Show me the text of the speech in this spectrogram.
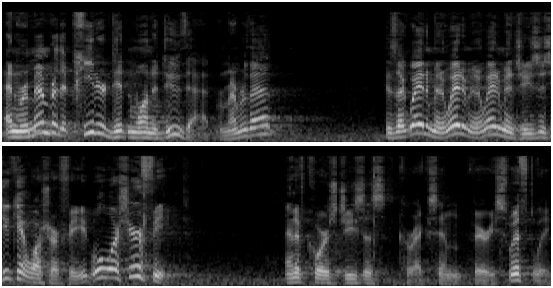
And remember that Peter didn't want to do that. Remember that? He's like, wait a minute, wait a minute, wait a minute, Jesus, you can't wash our feet. We'll wash your feet. And of course, Jesus corrects him very swiftly.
